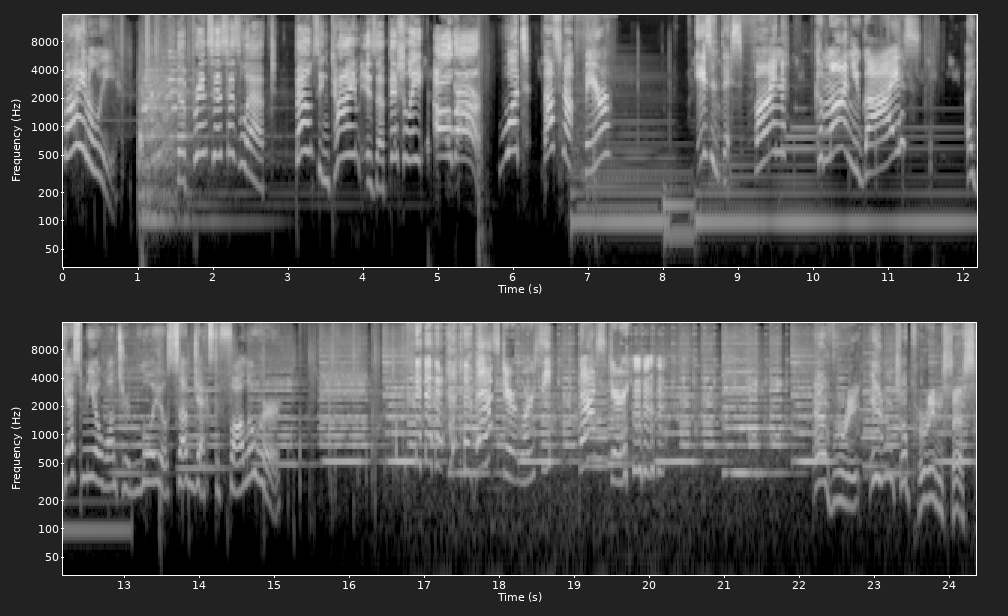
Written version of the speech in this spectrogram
Finally! The princess has left. Bouncing time is officially over. What? That's not fair. Isn't this fun? Come on, you guys! I guess Mia wants her loyal subjects to follow her. Faster, Horsey! Faster! Every inch a princess.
